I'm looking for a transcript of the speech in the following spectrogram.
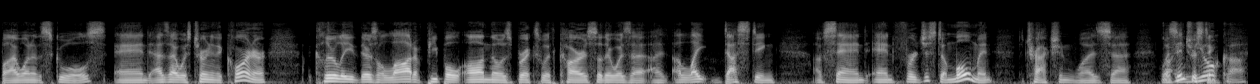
by one of the schools. And as I was turning the corner, clearly there's a lot of people on those bricks with cars. So there was a, a, a light dusting of sand, and for just a moment, the traction was uh, was in interesting. car.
